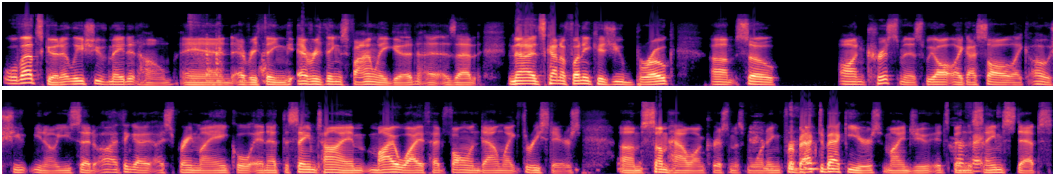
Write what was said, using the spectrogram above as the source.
Well, that's good. At least you've made it home, and everything everything's finally good. Is that now? It's kind of funny because you broke. Um, so on Christmas, we all like I saw like, oh, she, you know, you said, oh, I think I, I, sprained my ankle, and at the same time, my wife had fallen down like three stairs, um, somehow on Christmas morning for back to back years, mind you. It's been Perfect. the same steps,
